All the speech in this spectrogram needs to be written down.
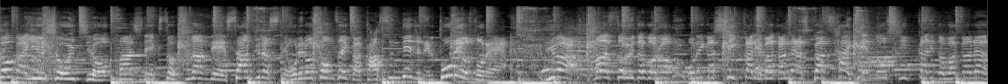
とか優勝一郎。マジでクソつまんでサングラスで俺の存在感かすんでんじゃねえの。取れよそれ。いやまずそういうところ。俺がしっかり分からすバス拝見のしっかりと分からん。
